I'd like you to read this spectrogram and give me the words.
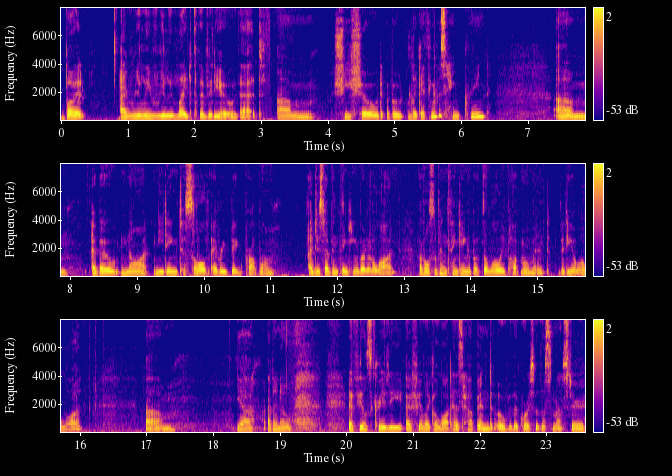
But I really, really liked the video that um, she showed about, like, I think it was Hank Green, um, about not needing to solve every big problem. I just, I've been thinking about it a lot. I've also been thinking about the lollipop moment video a lot. Um, yeah, I don't know. It feels crazy. I feel like a lot has happened over the course of the semester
